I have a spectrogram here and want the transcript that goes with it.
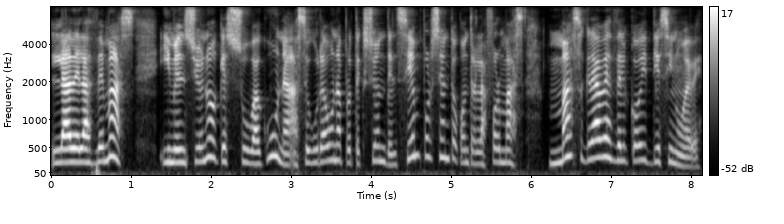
la de las demás y mencionó que su vacuna aseguraba una protección del 100% contra las formas más graves del COVID-19.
